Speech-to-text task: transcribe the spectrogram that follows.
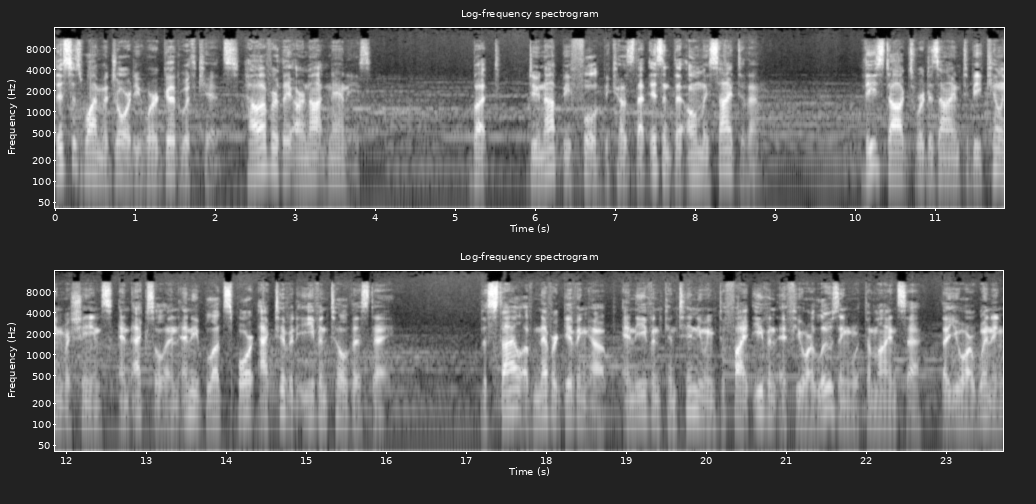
This is why majority were good with kids, however they are not nannies. But, do not be fooled because that isn't the only side to them. These dogs were designed to be killing machines and excel in any blood sport activity even till this day. The style of never giving up and even continuing to fight even if you are losing with the mindset that you are winning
